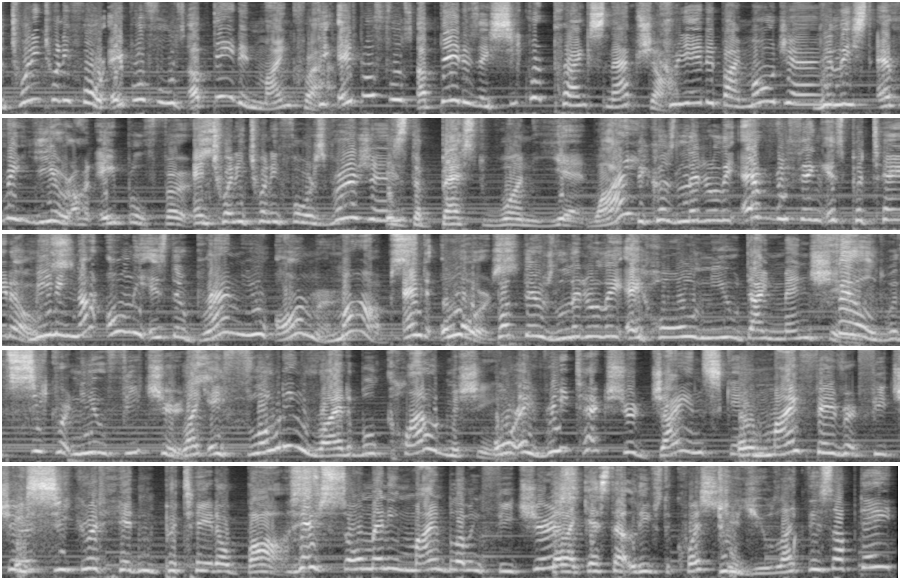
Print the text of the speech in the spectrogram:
the 2024 April Fool's update in Minecraft. The April Fool's update is a secret prank snapshot created by Mojang, released every year on April 1st. And 2024's version is the best one yet. Why? Because literally everything is potatoes. Meaning not only is there brand new armor, mobs, and ores, but there's literally a whole new dimension filled with secret new features like a floating rideable cloud machine or a retextured giant skin or my favorite feature, a secret hidden potato boss. There's so many mind-blowing features that I guess that leaves the question. Do you like this update?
